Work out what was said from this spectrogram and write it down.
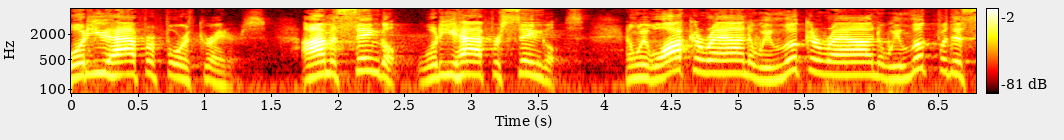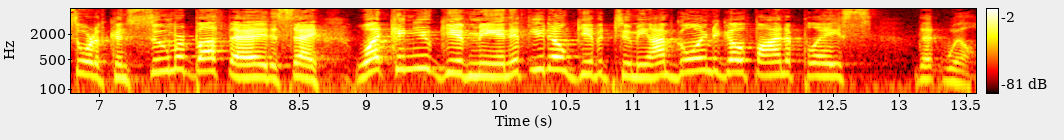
What do you have for fourth graders? I'm a single. What do you have for singles? And we walk around and we look around and we look for this sort of consumer buffet to say, what can you give me? And if you don't give it to me, I'm going to go find a place that will.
